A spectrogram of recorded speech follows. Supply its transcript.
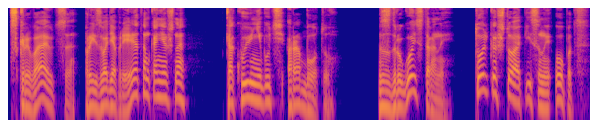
скрываются, производя при этом, конечно, какую-нибудь работу. С другой стороны, только что описанный опыт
